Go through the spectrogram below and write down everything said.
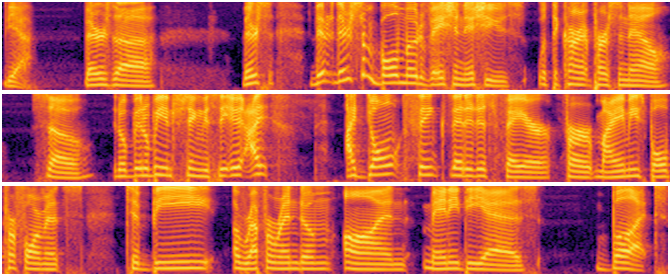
Yeah. There's uh there's there, there's some bowl motivation issues with the current personnel. So it'll be it'll be interesting to see. I I don't think that it is fair for Miami's bowl performance to be a referendum on Manny Diaz, but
